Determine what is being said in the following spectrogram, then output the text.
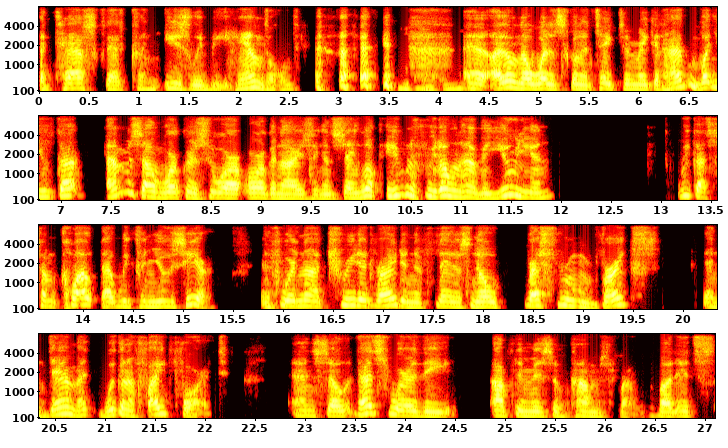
a task that can easily be handled. mm-hmm. I don't know what it's going to take to make it happen, but you've got Amazon workers who are organizing and saying, look, even if we don't have a union, we got some clout that we can use here. If we're not treated right and if there's no restroom breaks, then damn it, we're going to fight for it. And so that's where the optimism comes from. But it's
